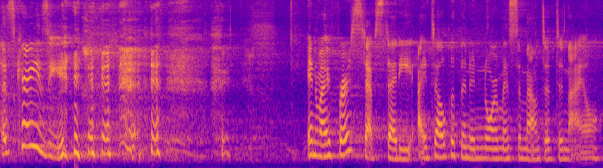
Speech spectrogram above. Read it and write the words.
That's crazy. In my first step study, I dealt with an enormous amount of denial.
